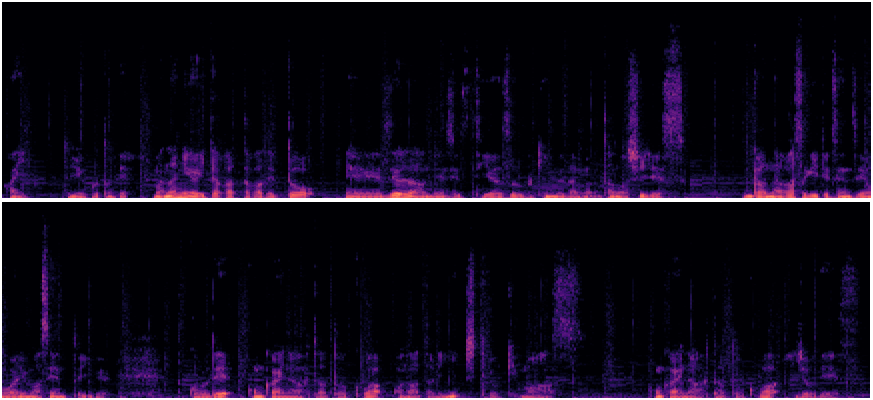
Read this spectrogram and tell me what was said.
はい。ということで、まあ、何が言いたかったかというと、えー、ゼルダの伝説 Tears of Kingdom 楽しいです。が長すぎて全然終わりませんというところで、今回のアフタートークはこの辺りにしておきます。今回のアフタートークは以上です。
